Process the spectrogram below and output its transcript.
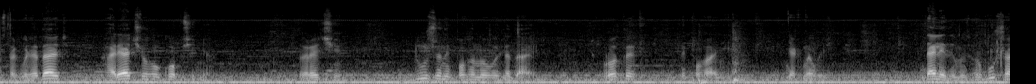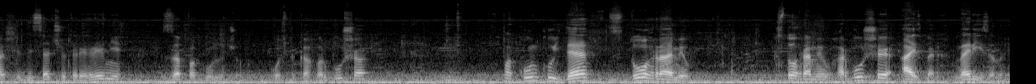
Ось так виглядають гарячого копчення. До речі, дуже непогано виглядають. Шпроти непогані, як на вигляд. Далі дивимось, горбуша 64 гривні за пакуночок. Ось така горбуша. В пакунку йде 100 грамів. 100 грамів гарбуші айсберг нарізаний.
